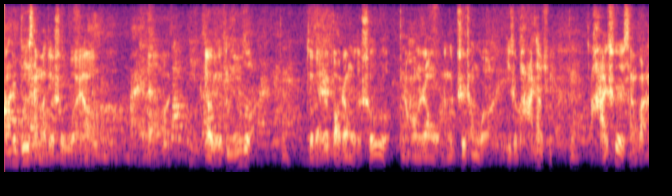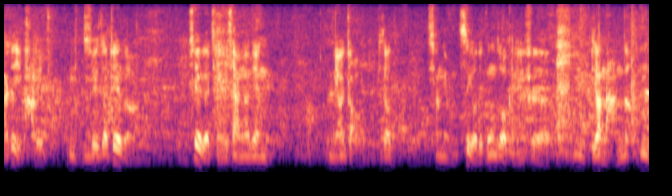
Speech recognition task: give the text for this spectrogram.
当时第一想法就是我要，呃，要有一份工作，对对吧？要保障我的收入，然后让我能够支撑我一直爬下去。对，还是想法还是以爬为主。嗯嗯所以在这个这个前提下，那件你要找比较像那种自由的工作，肯定是比较难的。嗯，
